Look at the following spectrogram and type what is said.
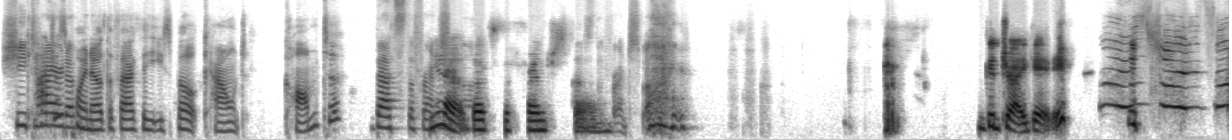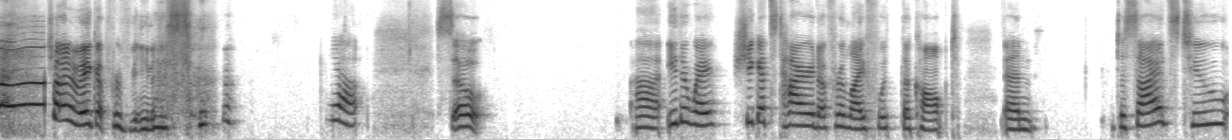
she Can I just of point out the fact that you spelled count Comte? that's the French. yeah, spelling. that's the French That's the spelling. French spelling. Good try, Katie. trying to make up for Venus. yeah. So, uh, either way, she gets tired of her life with the Comte and decides to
